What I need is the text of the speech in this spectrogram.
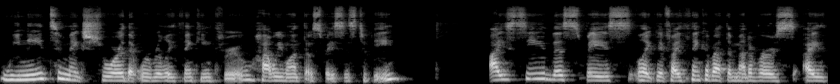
we need to make sure that we're really thinking through how we want those spaces to be. I see this space, like if I think about the metaverse, I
